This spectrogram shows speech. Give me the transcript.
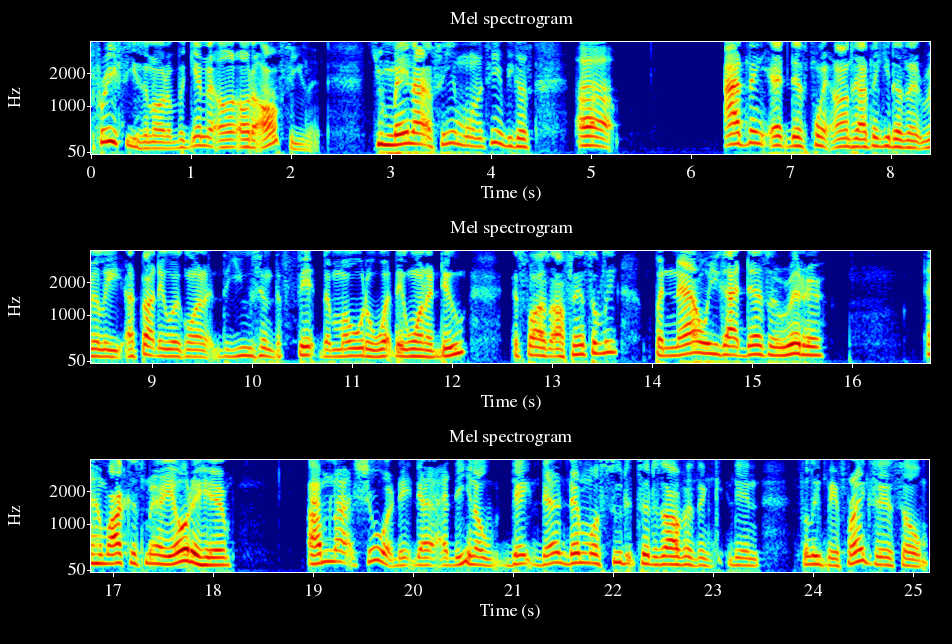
preseason or the beginning or, or, the off season. You may not see him on the team because uh, I think at this point, honestly, I think he doesn't really. I thought they were going to use him to fit the mode of what they want to do as far as offensively. But now when you got Desmond Ridder and Marcus Mariota here, I'm not sure. They, they, you know, they they're they're more suited to this offense than than Feleipe Franks is. So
